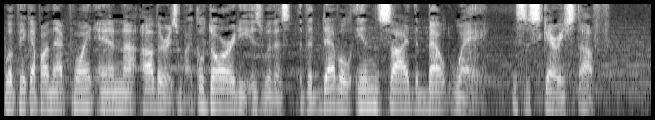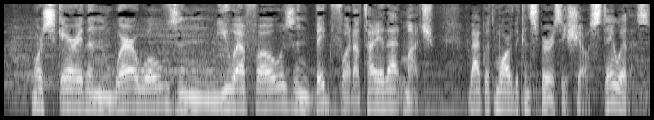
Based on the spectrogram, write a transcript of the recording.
We'll pick up on that point and uh, others. Michael Daugherty is with us. The devil inside the Beltway. This is scary stuff. More scary than werewolves and UFOs and Bigfoot, I'll tell you that much. Back with more of The Conspiracy Show. Stay with us.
